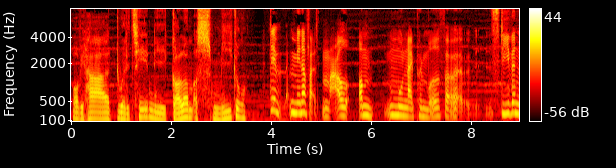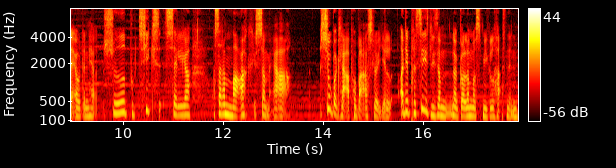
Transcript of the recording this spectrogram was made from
hvor vi har dualiteten i Gollum og Smeagol. Det minder faktisk meget om Moon Knight på en måde, for øh, Steven er jo den her søde butikssælger, og så er der Mark, som er super klar på bare at slå ihjel. Og det er præcis ligesom, når Gollum og Smeagol har sådan en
